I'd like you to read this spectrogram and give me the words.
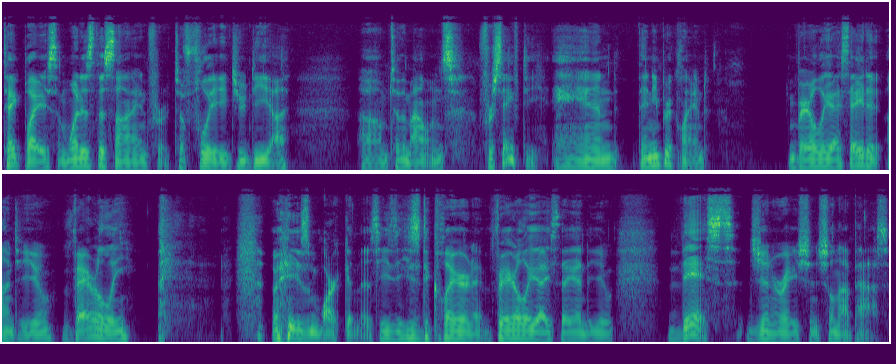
take place and what is the sign for to flee Judea um, to the mountains for safety. And then he proclaimed, Verily I say it unto you, verily he's marking this. He's he's declaring it. Verily I say unto you, this generation shall not pass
